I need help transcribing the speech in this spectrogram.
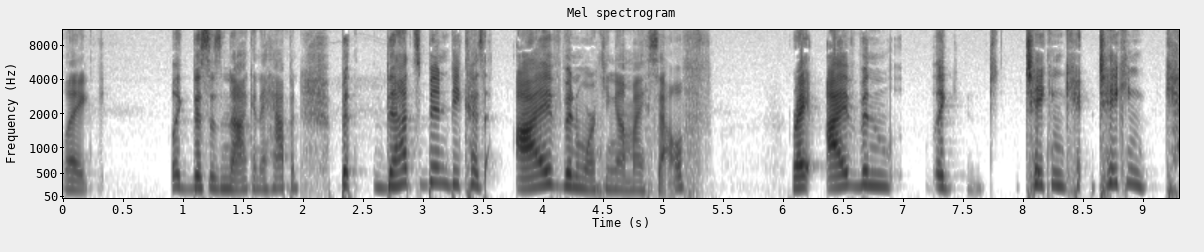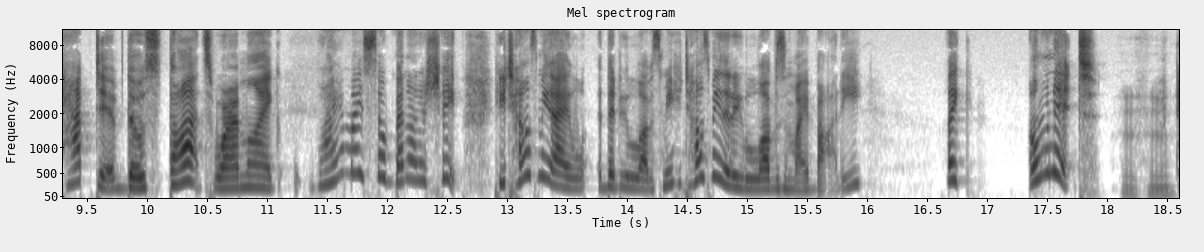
Like like this is not going to happen." But that's been because I've been working on myself right i've been like taking taking captive those thoughts where i'm like why am i so bent out of shape he tells me that, I, that he loves me he tells me that he loves my body like own it. Mm-hmm. And,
